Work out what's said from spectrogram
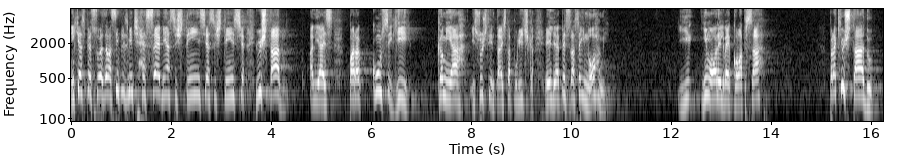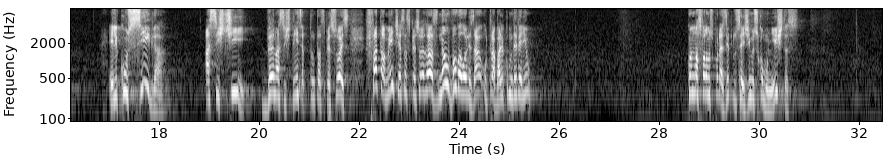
em que as pessoas elas simplesmente recebem assistência, assistência e o Estado, aliás, para conseguir caminhar e sustentar esta política, ele vai precisar ser enorme. E em uma hora ele vai colapsar. Para que o Estado ele consiga assistir dando assistência a tantas pessoas, fatalmente essas pessoas elas não vão valorizar o trabalho como deveriam. Quando nós falamos, por exemplo, dos regimes comunistas,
